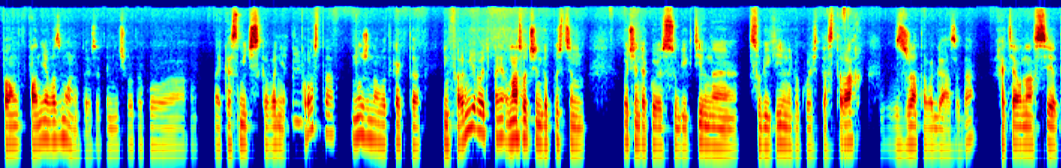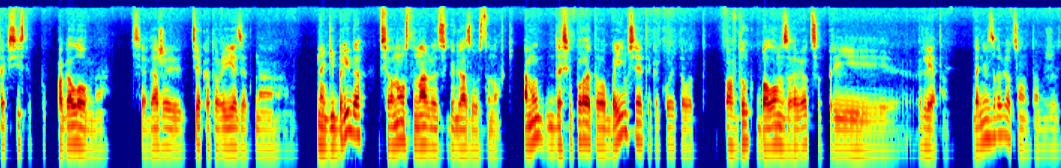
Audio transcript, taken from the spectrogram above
вполне возможно. То есть это ничего такого э, космического нет. Просто нужно вот как-то информировать. У нас очень, допустим, очень такое субъективное, субъективный какой-то страх сжатого газа, да? Хотя у нас все таксисты поголовно, все, даже те, которые ездят на на гибридах все равно устанавливают себе газовые установки. А мы до сих пор этого боимся, это какой-то вот... А вдруг баллон взорвется при летом? Да не взорвется он, там же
